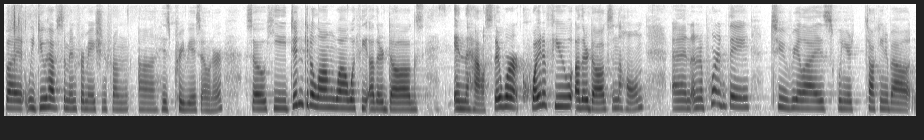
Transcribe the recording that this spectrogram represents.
but we do have some information from uh, his previous owner. So he didn't get along well with the other dogs in the house. There were quite a few other dogs in the home, and an important thing to realize when you're talking about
